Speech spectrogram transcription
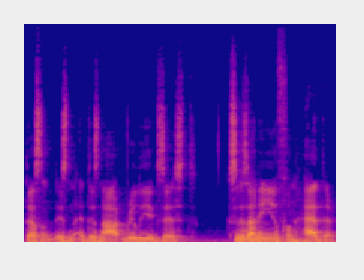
doesn't is, does not really exist. Says von Heder.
